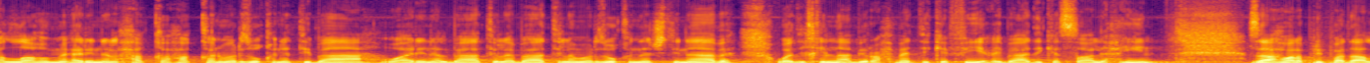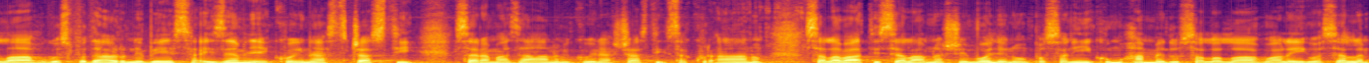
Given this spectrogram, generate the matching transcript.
اللهم أرنا الحق حقا وارزقنا اتباعه وأرنا الباطل باطلا وارزقنا اجتنابه وادخلنا برحمتك في عبادك الصالحين Zahvala pripada Allahu, gospodaru nebesa i zemlje koji nas časti sa Ramazanom i koji nas časti sa Kur'anom. Salavat i selam našem voljenom poslaniku Muhammedu sallallahu alaihi wa sallam,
